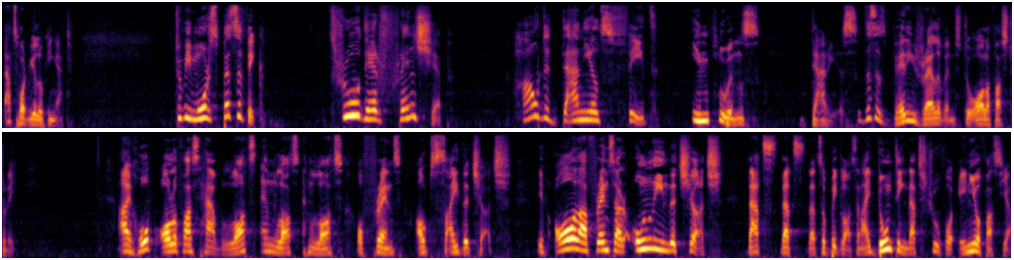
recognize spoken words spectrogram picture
That's what we're looking at. To be more specific, through their friendship, how did Daniel's faith influence Darius? This is very relevant to all of us today. I hope all of us have lots and lots and lots of friends outside the church. If all our friends are only in the church, that's, that's, that's a big loss. And I don't think that's true for any of us here.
